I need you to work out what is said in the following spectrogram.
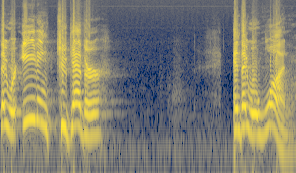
they were eating together, and they were one.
